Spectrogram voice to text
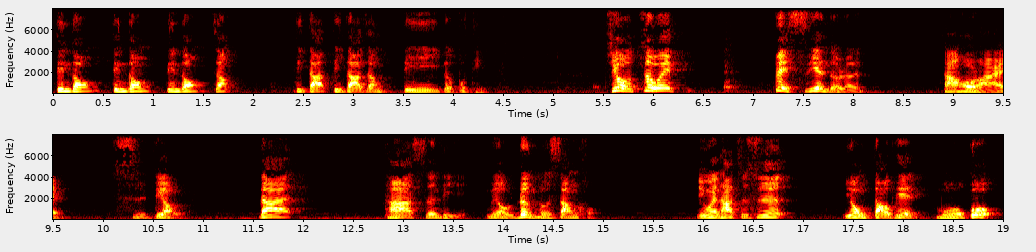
叮咚叮咚叮咚这样。滴答滴答，这样滴的不停。结果这位被实验的人，他后来死掉了，但他身体没有任何伤口，因为他只是用刀片抹过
